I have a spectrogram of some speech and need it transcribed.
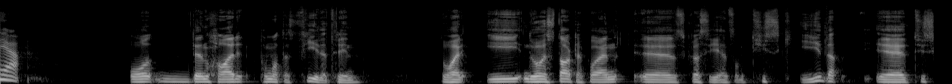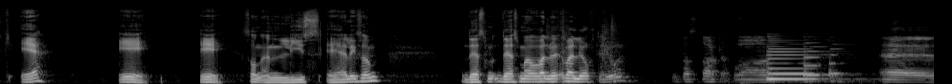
Ja. Og den har på en måte fire trinn. Du har har startet på en eh, si, en sånn tysk i. Da. Eh, tysk e. E. E. Sånn en lys e, liksom. Det som, det som jeg veldig, veldig ofte gjorde Jeg starta på eh,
